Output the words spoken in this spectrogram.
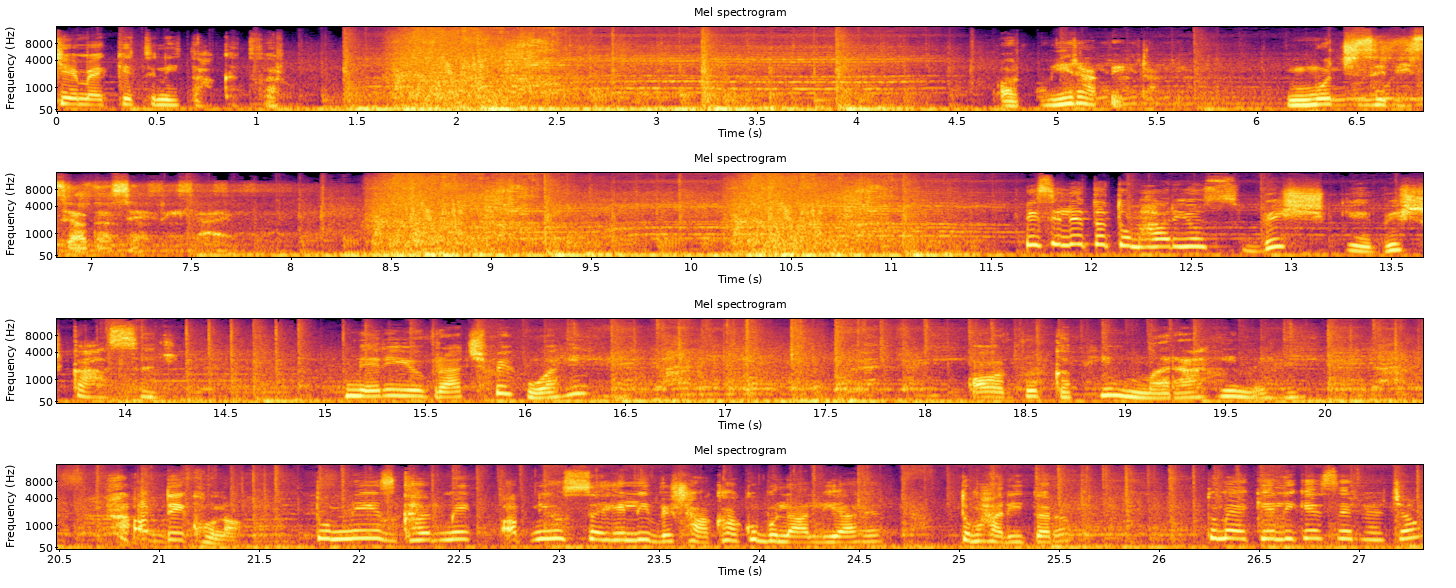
कि मैं कितनी ताकतवर हूँ और मेरा बेटा मुझसे भी ज़्यादा जहरीला है इसीलिए तो तुम्हारी उस विष के विष का असर मेरे युवराज पे हुआ ही। और वो कभी मरा ही नहीं अब देखो ना तुमने इस घर में अपनी उस सहेली विशाखा को बुला लिया है तुम्हारी तरफ़ तो मैं अकेली कैसे रह जाऊँ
